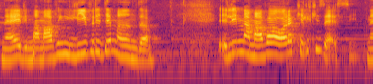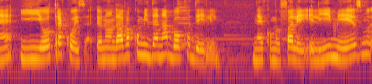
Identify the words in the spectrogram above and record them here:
né? Ele mamava em livre demanda. Ele mamava a hora que ele quisesse, né? E outra coisa, eu não dava comida na boca dele, né? Como eu falei, ele mesmo,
